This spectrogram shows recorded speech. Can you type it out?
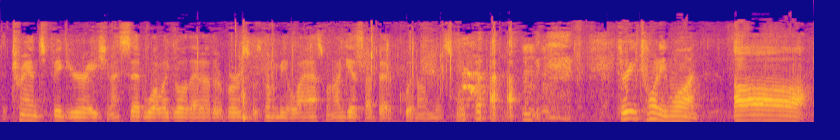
The transfiguration. I said a while ago that other verse was going to be the last one. I guess I better quit on this one. 321. Ah,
